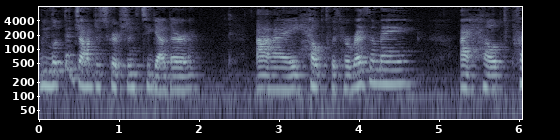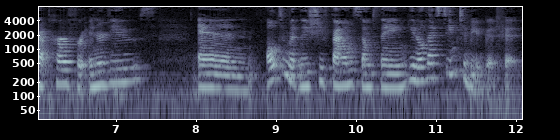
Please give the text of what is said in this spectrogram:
we looked at job descriptions together. I helped with her resume. I helped prep her for interviews. And ultimately, she found something, you know, that seemed to be a good fit.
